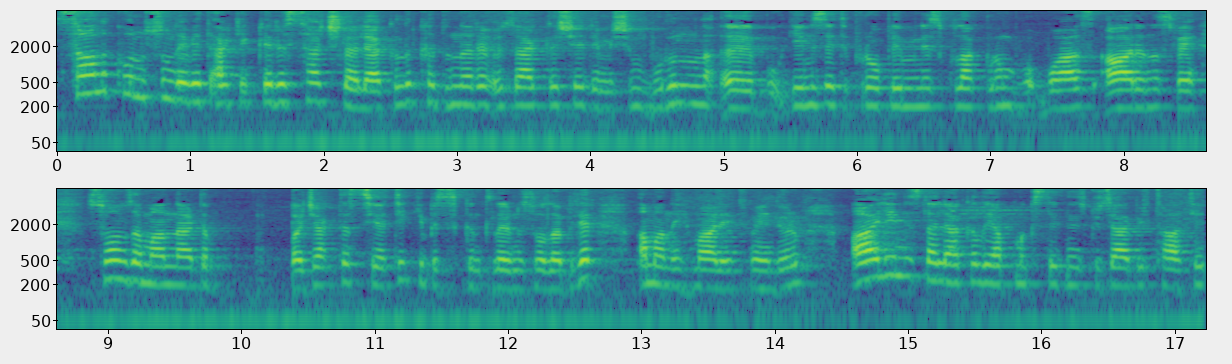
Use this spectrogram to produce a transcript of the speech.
Sağlık konusunda evet erkeklere saçla alakalı, kadınlara özellikle şey demişim, burun, e, bu, geniz eti probleminiz, kulak burun boğaz ağrınız ve son zamanlarda bacakta siyatik gibi sıkıntılarınız olabilir. Aman ihmal etmeyin diyorum. Ailenizle alakalı yapmak istediğiniz güzel bir tatil,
